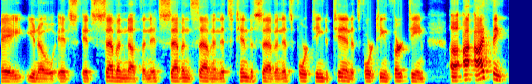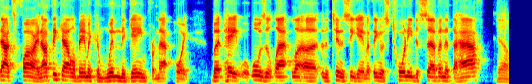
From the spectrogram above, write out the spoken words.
hey, you know, it's it's seven nothing, it's seven seven, it's ten to seven, it's fourteen to ten, it's 14 13. Uh, I, I, think that's fine. I think Alabama can win the game from that point. But hey, what was it? Uh, the Tennessee game, I think it was twenty to seven at the half. Yeah.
